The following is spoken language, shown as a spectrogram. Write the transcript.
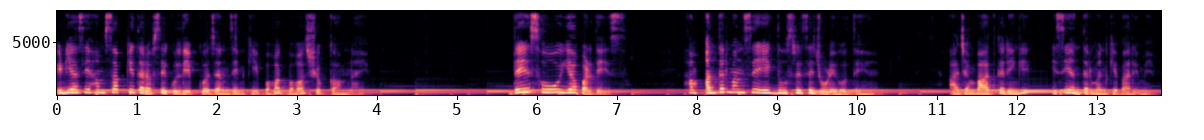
इंडिया से हम सब की तरफ़ से कुलदीप को जन्मदिन की बहुत बहुत शुभकामनाएँ। देश हो या परदेश, हम अंतर्मन से एक दूसरे से जुड़े होते हैं। आज हम बात करेंगे इसी अंतर्मन के बारे में।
